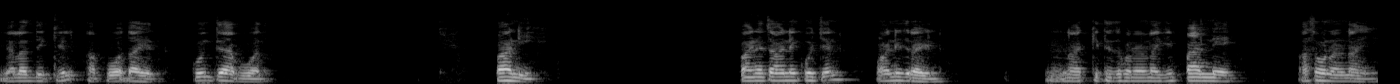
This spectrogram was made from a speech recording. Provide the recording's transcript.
याला देखील अपवाद आहेत. कोणते अपवाद? पाणी. पाण्याचं अनेक वचन पाणीच राहील. ना कितीचं होणार नाही की पाळणे. असं होणार नाही.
